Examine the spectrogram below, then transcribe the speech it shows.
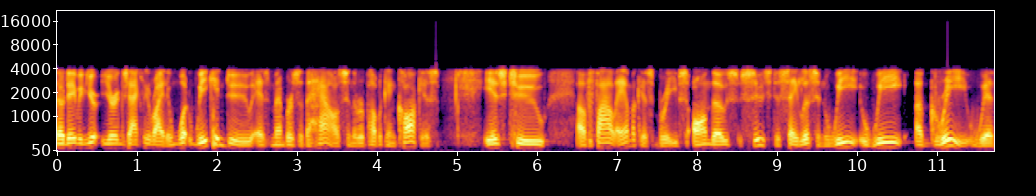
No, David, you're you're exactly right. And what we can do as members of the House and the Republican caucus is to uh, file amicus briefs on those suits to say, listen, we we agree with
